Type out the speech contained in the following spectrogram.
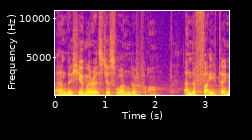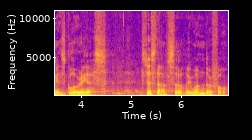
And the humor is just wonderful. And the fighting is glorious. It's just absolutely wonderful.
